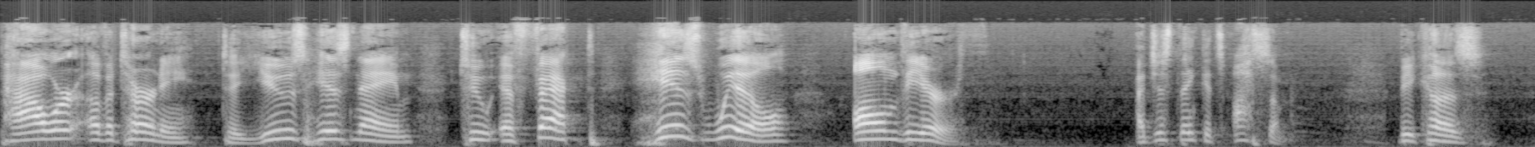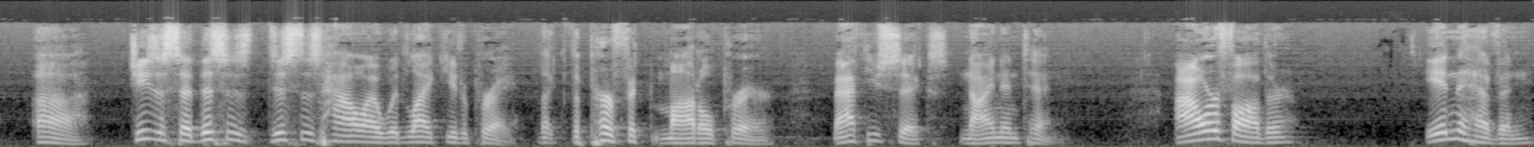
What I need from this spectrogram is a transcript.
power of attorney to use his name to effect his will on the earth. I just think it's awesome because uh, Jesus said, this is, this is how I would like you to pray, like the perfect model prayer. Matthew 6, 9 and 10. Our Father in heaven,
